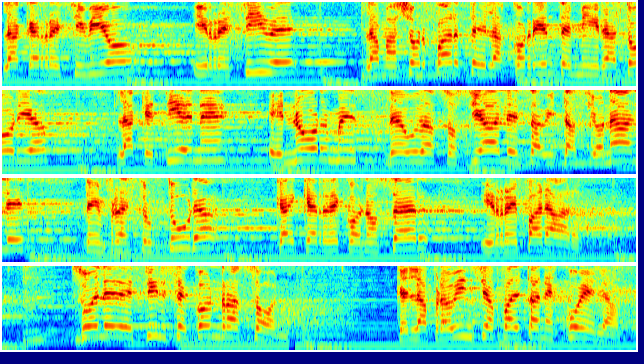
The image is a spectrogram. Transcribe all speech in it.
la que recibió y recibe la mayor parte de las corrientes migratorias, la que tiene enormes deudas sociales, habitacionales, de infraestructura que hay que reconocer y reparar. Suele decirse con razón que en la provincia faltan escuelas,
